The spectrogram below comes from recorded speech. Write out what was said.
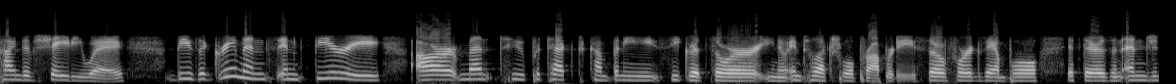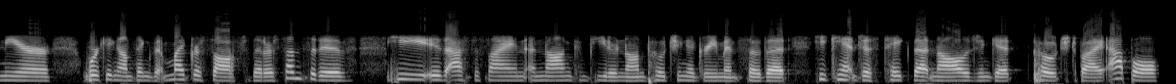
kind of shady way. These agreements, in theory, are meant to protect company secrets or, you know, intellectual property. So, for example, if there's an engineer working on things at Microsoft that are sensitive, he is asked to sign a non-compete or non-poaching agreement so that he can't just take that knowledge and get poached by Apple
